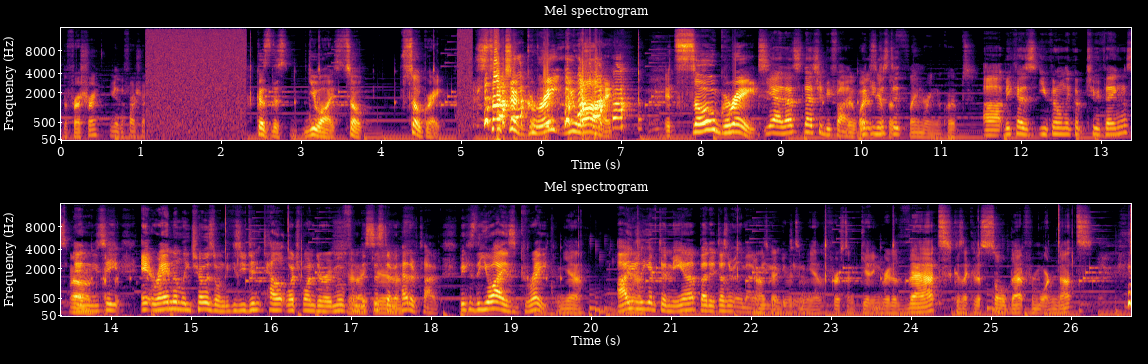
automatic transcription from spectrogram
The fresh ring? yeah, the fresh ring. Because this UI is so, so great. Such a great UI! It's so great. Yeah, that's that should be fine. Wait, why does you he have just the did, flame ring equipped? uh, because you can only equip two things, Oh, and you see it randomly chose one because you didn't tell it which one to remove Should from I the system give- ahead of time. Because the UI is great. Yeah, I Yeah. usually give it to Mia, but it doesn't really matter. I was gonna give it to to. Mia. First, I'm getting rid of that because I could have sold that for more nuts.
